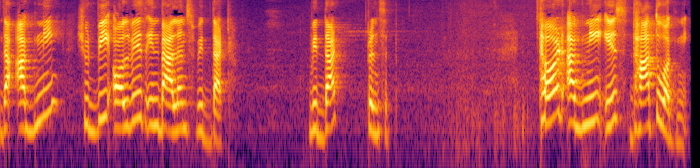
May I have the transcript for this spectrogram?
The Agni should be always in balance with that, with that principle. Third Agni is Dhatu Agni,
